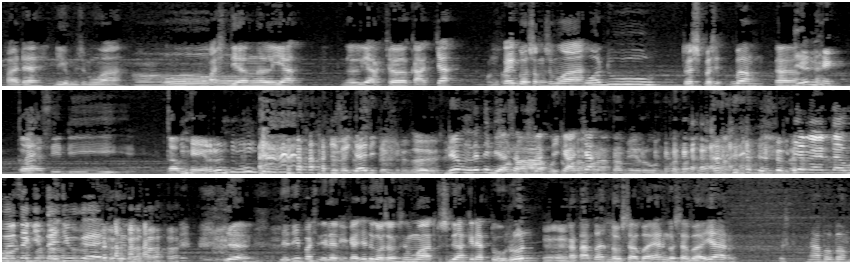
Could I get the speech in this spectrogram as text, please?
pada diem semua. Oh. Pas dia ngelihat ngelihat ke kaca, Kosong. mukanya gosong semua. Waduh. Terus pas, bang, eh, Dia naik kelas di Kamerun bisa jadi. Eh, Dia ngeliatnya biasa pas lihat di kaca. Kamerun, Dia nggak tahu bahasa kita juga. ya, jadi pas dilihat ke kaca itu gosong semua. Terus dia akhirnya turun, Heeh. kata abang nggak usah bayar, nggak usah bayar. Terus kenapa bang?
